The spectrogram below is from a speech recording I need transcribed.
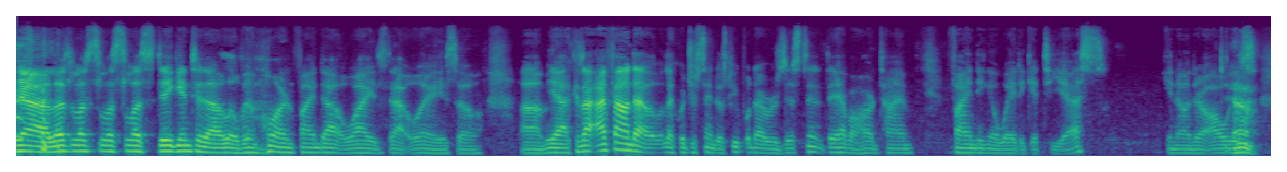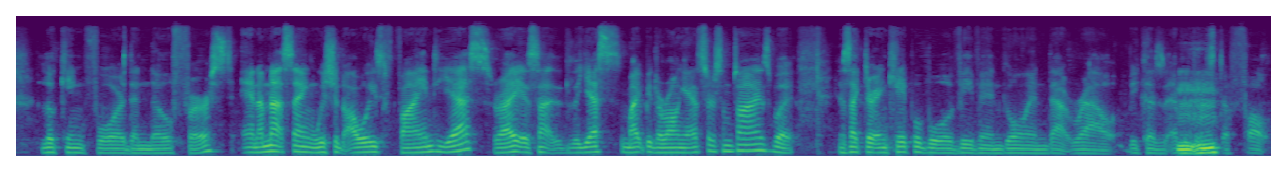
yeah, let's let's let's let's dig into that a little bit more and find out why it's that way. So, um, yeah, because I, I found out like what you're saying. Those people that are resistant, they have a hard time finding a way to get to yes you know they're always yeah. looking for the no first and i'm not saying we should always find yes right it's not the yes might be the wrong answer sometimes but it's like they're incapable of even going that route because everything's mm-hmm. default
